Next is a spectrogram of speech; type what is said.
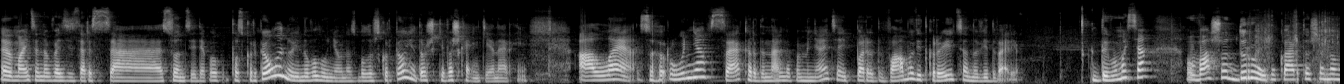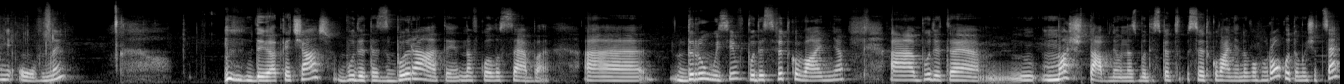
Е, Мається на увазі зараз е, сонце йде по Скорпіону, і новолуння у нас було в Скорпіоні, трошки важкенькі енергії. Але з грудня все кардинально поміняється, і перед вами відкриються нові двері. Дивимося вашу другу карту, шановні овни. Дев'ятка чаш, будете збирати навколо себе друзів, буде святкування, е, будете масштабне у нас буде святкування нового року, тому що це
